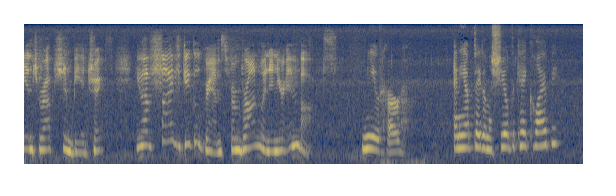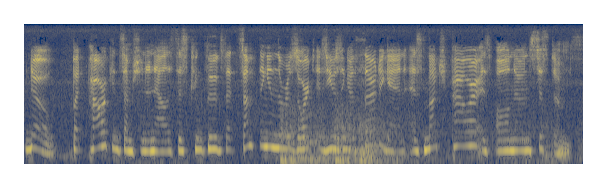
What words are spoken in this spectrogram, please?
The interruption, Beatrix. You have five gigograms from Bronwyn in your inbox. Mute her. Any update on the shield decay, Calliope? No, but power consumption analysis concludes that something in the resort is using a third again as much power as all known systems.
